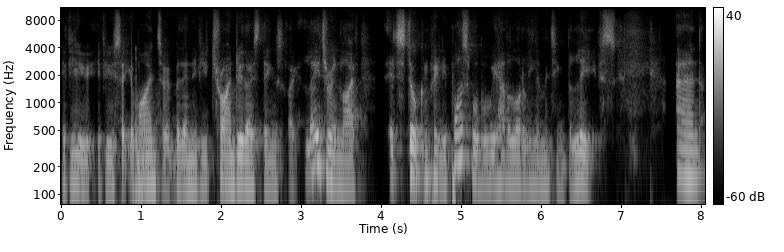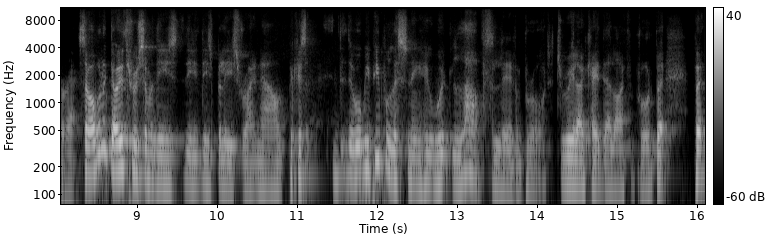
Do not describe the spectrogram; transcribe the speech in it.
if you if you set your mm-hmm. mind to it. But then if you try and do those things like later in life it's still completely possible but we have a lot of limiting beliefs. And Correct. so I want to go through some of these, these, these beliefs right now because there will be people listening who would love to live abroad, to relocate their life abroad, but but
